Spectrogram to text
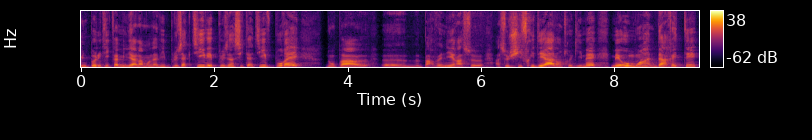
une politique familiale, à mon avis, plus active et plus incitative pourrait non pas euh, euh, parvenir à ce, à ce chiffre idéal, entre guillemets, mais au moins d'arrêter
